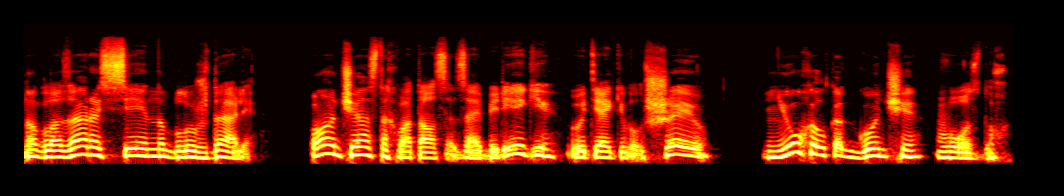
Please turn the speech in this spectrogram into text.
но глаза рассеянно блуждали. Он часто хватался за обереги, вытягивал шею, нюхал как гончая воздух.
